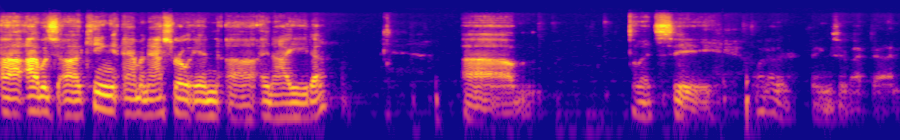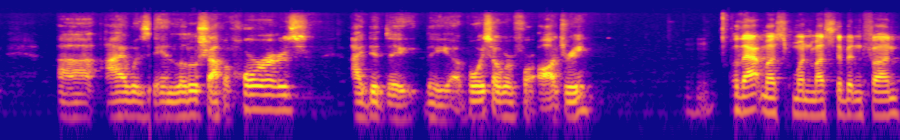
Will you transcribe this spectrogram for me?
uh, I was uh, King Amonasro in uh, in Aida. Um, let's see, what other things have I done? Uh, I was in Little Shop of Horrors. I did the the uh, voiceover for Audrey. Mm-hmm. Oh, that must one must have been fun.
